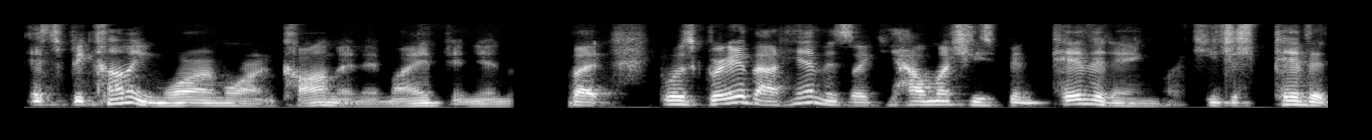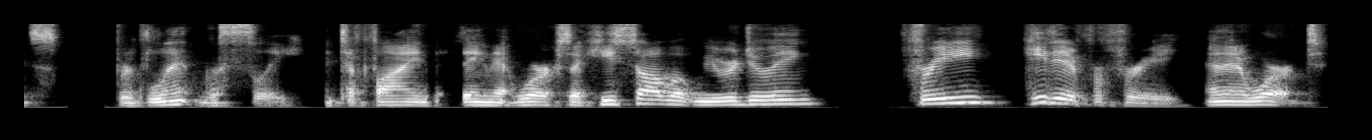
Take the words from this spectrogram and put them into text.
It's becoming more and more uncommon, in my opinion. But what's great about him is like how much he's been pivoting. Like he just pivots relentlessly to find the thing that works. Like he saw what we were doing free, he did it for free, and then it worked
